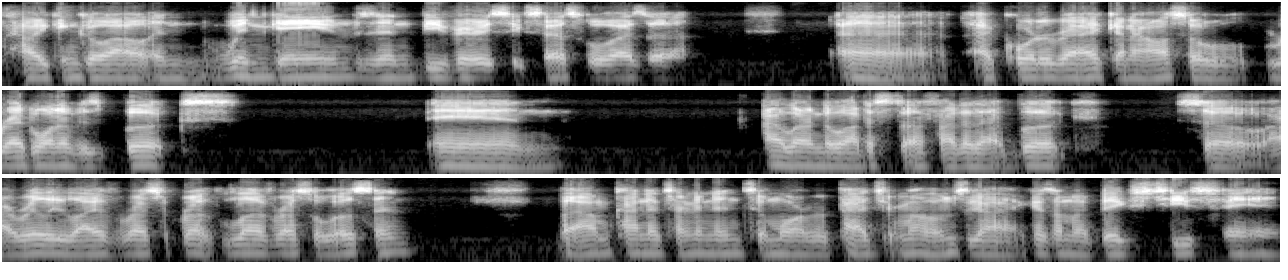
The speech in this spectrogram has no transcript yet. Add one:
how he can go out and win games and be very successful as a uh, a quarterback. And I also read one of his books, and I learned a lot of stuff out of that book. So I really love Russell, love Russell Wilson, but I'm kind of turning into more of a Patrick Mahomes guy because I'm a big Chiefs fan,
